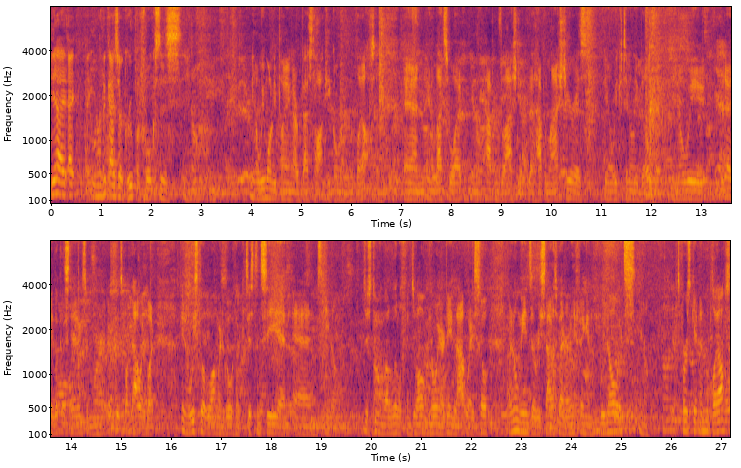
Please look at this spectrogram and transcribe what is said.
Yeah, I, I, you know, I think as our group, our focus is, you know, you know, we want to be playing our best hockey going into the playoffs, and, and you know that's what you know happens last year. That happened last year is you know we continually build, and you know we yeah you look at the standings and we're in a good spot that way, but you know we still have a long way to go with our consistency and and you know just doing a lot of little things well and growing our game that way. So by no means are we satisfied or anything, and we know it's you know it's first getting into the playoffs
